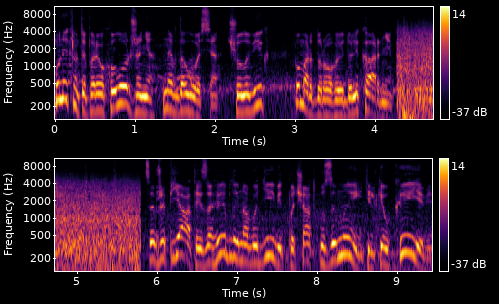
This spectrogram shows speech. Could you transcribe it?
уникнути переохолодження не вдалося. Чоловік помер дорогою до лікарні. Це вже п'ятий загиблий на воді від початку зими. І тільки в Києві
